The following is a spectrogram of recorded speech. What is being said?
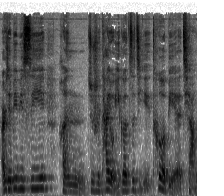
而且 BBC 很就是它有一个自己特别强、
